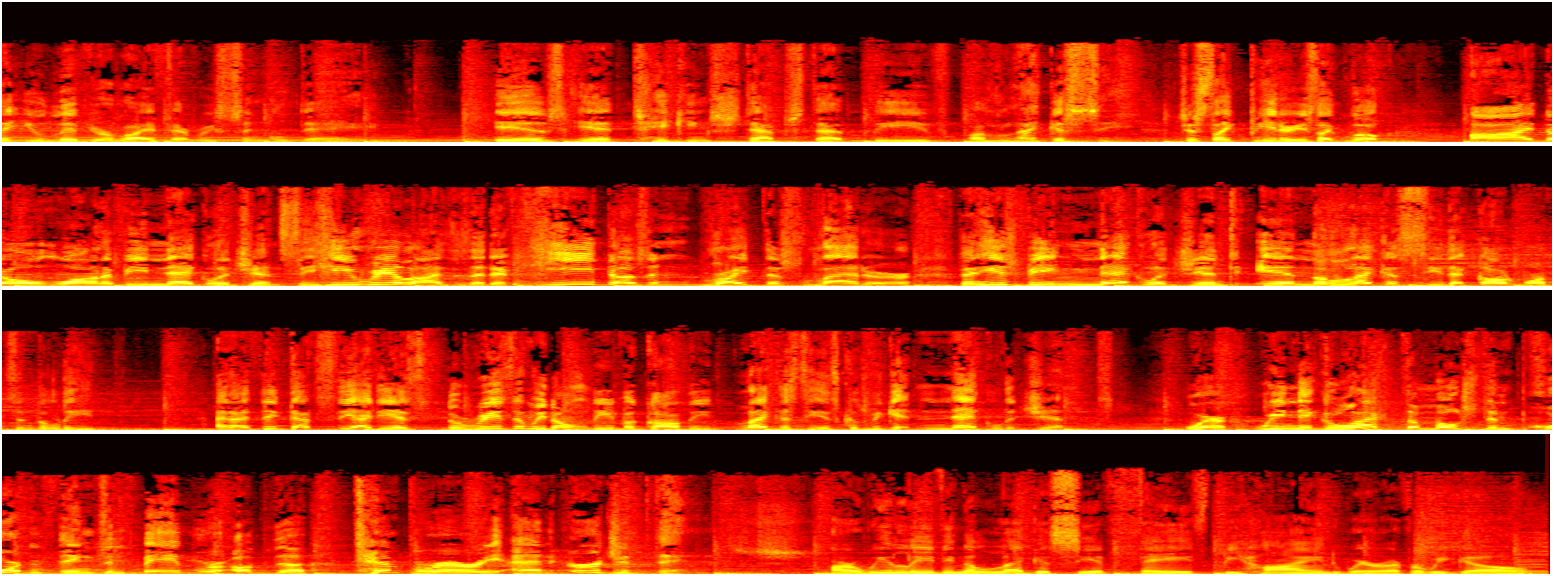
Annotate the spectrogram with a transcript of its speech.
that you live your life every single day is it taking steps that leave a legacy. Just like peter he's like look i don't want to be negligent. See he realizes that if he doesn't write this letter then he's being negligent in the legacy that god wants him to leave. And i think that's the idea. Is the reason we don't leave a godly legacy is because we get negligent where we neglect the most important things in favor of the temporary and urgent things. Are we leaving a legacy of faith behind wherever we go?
